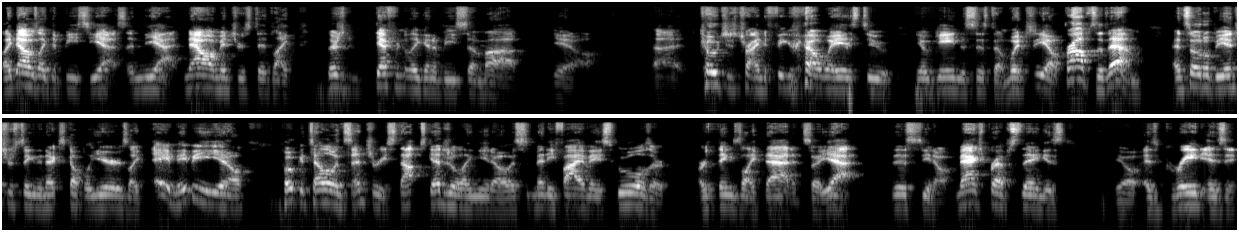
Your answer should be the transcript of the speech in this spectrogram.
Like that was like the BCS, and yeah, now I'm interested. Like, there's definitely going to be some, uh, you know, uh, coaches trying to figure out ways to you know game the system. Which you know, props to them. And so it'll be interesting the next couple of years. Like, hey, maybe you know Pocatello and Century stop scheduling, you know, as many 5A schools or or things like that. And so yeah, this, you know, Max Preps thing is, you know, as great as it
